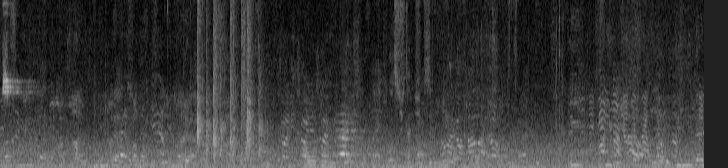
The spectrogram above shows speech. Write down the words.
вас не играет, не играет. А он думает, и, и, я говорю, ты не дай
